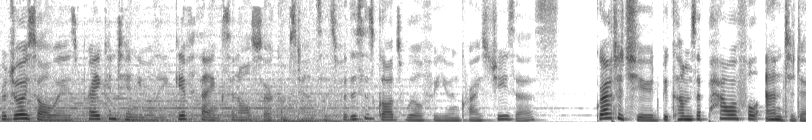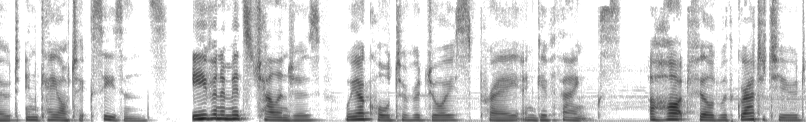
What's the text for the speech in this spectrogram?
Rejoice always, pray continually, give thanks in all circumstances, for this is God's will for you in Christ Jesus. Gratitude becomes a powerful antidote in chaotic seasons. Even amidst challenges, we are called to rejoice, pray, and give thanks. A heart filled with gratitude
